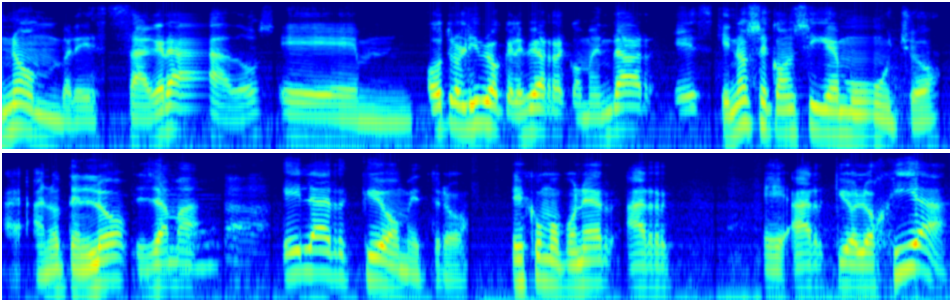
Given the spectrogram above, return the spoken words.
nombres sagrados. Em, otro libro que les voy a recomendar es que no se consigue mucho, anótenlo, se llama El Arqueómetro. Es como poner eh, arqueología,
